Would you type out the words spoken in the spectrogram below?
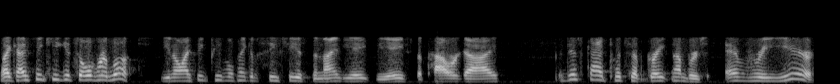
like I think he gets overlooked. You know, I think people think of CC as the 98, the ace, the power guy. But this guy puts up great numbers every year.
